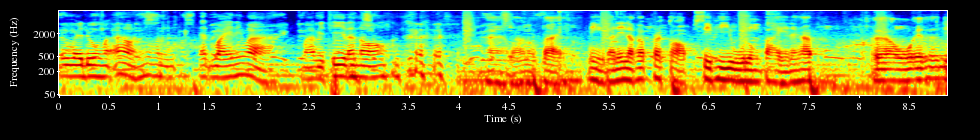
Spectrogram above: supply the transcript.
ดูไปดูมา อ้าว นี่มันแอดไว้นี่หว่า มาผิดที่แล้วน้อง อ่าวางลงไป นี่ตอนนี้เราก็ประกอบ CPU ลงไปนะครับ เออเอา SSD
